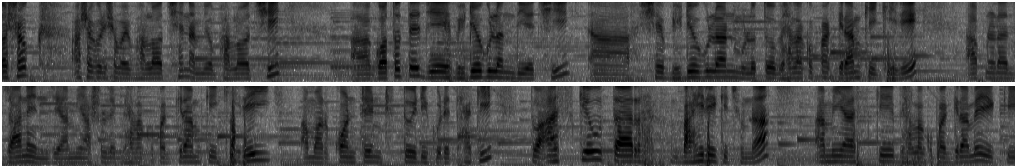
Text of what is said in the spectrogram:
দর্শক, আশা করি সবাই ভালো আছেন, আমিও ভালো আছি। গততে যে ভিডিওগুলান দিয়েছি সে ভিডিওগুলান মূলত ভেলাকোপা গ্রামকে ঘিরে। আপনারা জানেন যে আমি আসলে ভেলাকোপা গ্রামকে ঘিরেই আমার কন্টেন্ট তৈরি করে থাকি। তো আজকেও তার বাইরে কিছু না, আমি আজকে ভেলাকোপা গ্রামের একটি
